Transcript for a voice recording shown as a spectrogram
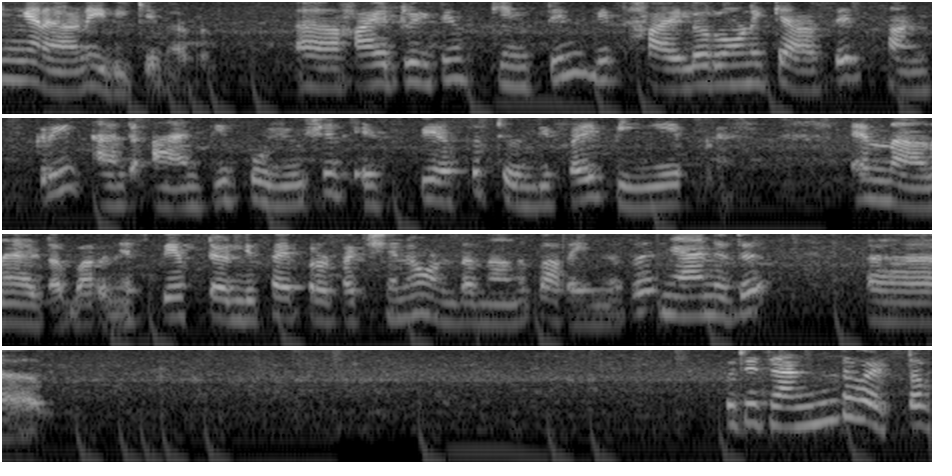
ഇങ്ങനെയാണ് ഇരിക്കുന്നത്. Hydrating skin tint with hyaluronic acid sunscreen and anti pollution S P F twenty five P A plus എന്നാണ് കേട്ടോ പറഞ്ഞത്. S P F twenty five പ്രൊട്ടക്ഷനും ഉണ്ടെന്നാണ് പറയുന്നത്. ഞാനൊരു ഒരു രണ്ട് വട്ടം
